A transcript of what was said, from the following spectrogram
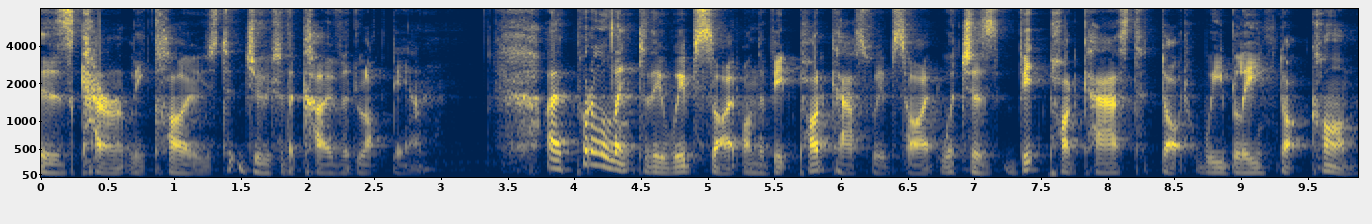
is currently closed due to the COVID lockdown. I've put a link to their website on the Vet Podcast website, which is vetpodcast.weebly.com.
